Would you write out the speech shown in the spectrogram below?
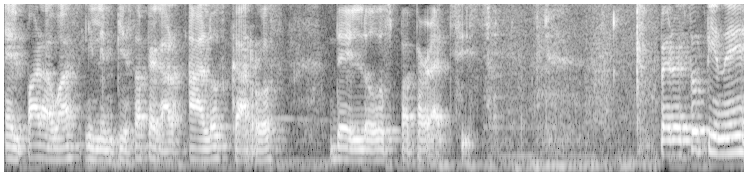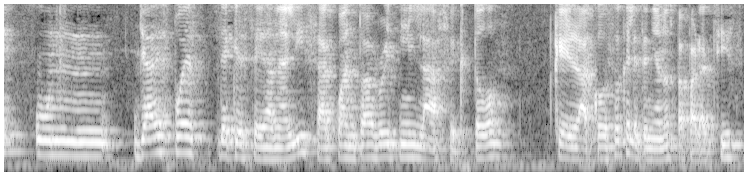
el paraguas y le empieza a pegar a los carros de los paparazzis. Pero esto tiene un... Ya después de que se analiza cuánto a Britney la afectó, que el acoso que le tenían los paparazzis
